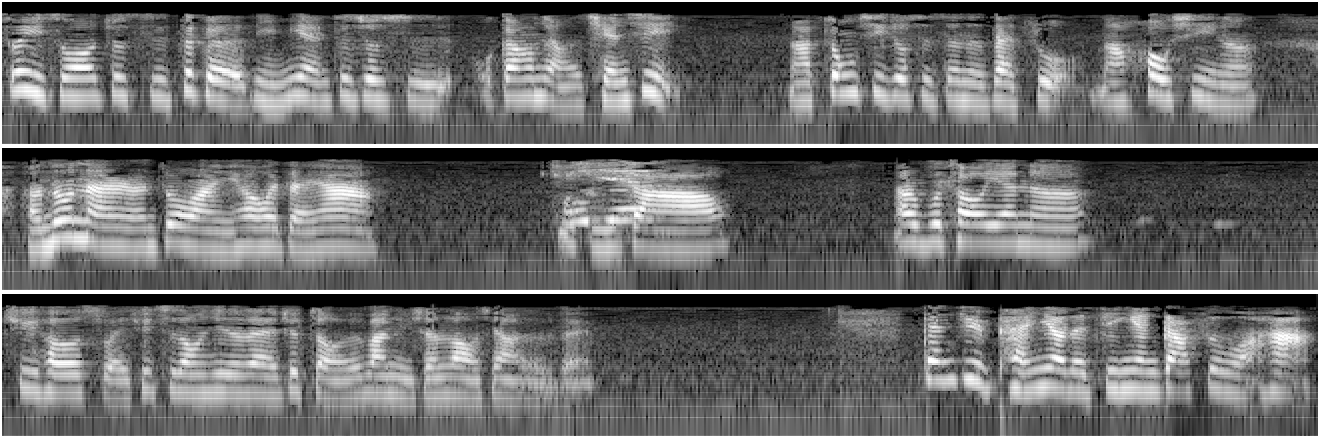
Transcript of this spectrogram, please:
所以说，就是这个里面，这就是我刚刚讲的前戏，那中戏就是真的在做，那后戏呢，很多男人做完以后会怎样？去洗澡，那如果不抽烟呢？去喝水，去吃东西，对不对？就走了，把女生落下，对不对？根据朋友的经验告诉我哈，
